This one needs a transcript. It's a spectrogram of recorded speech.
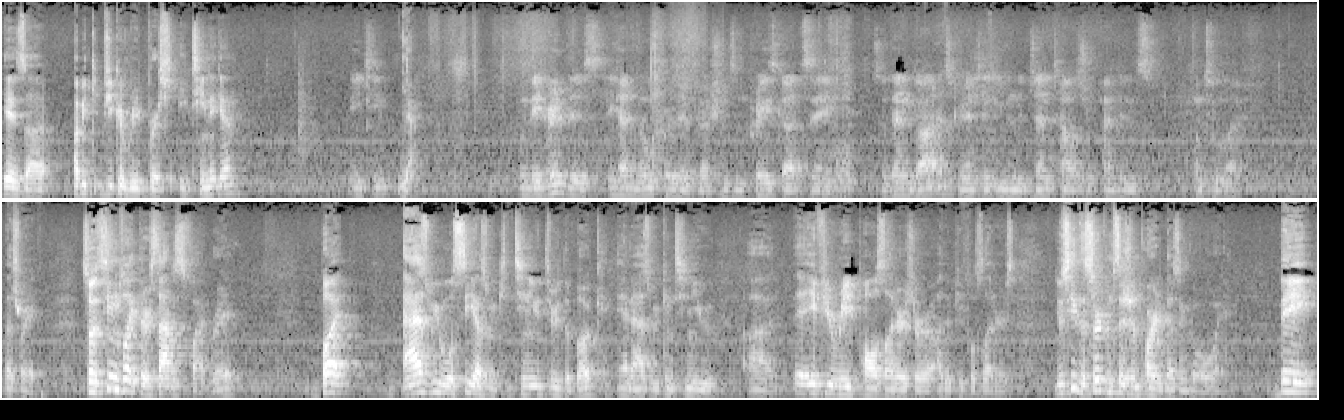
is, uh, if you could read verse 18 again. 18? Yeah. When they heard this, they had no further objections and praised God, saying, So then God has granted even the Gentiles repentance unto life. That's right. So it seems like they're satisfied, right? But as we will see as we continue through the book and as we continue, uh, if you read Paul's letters or other people's letters, you'll see the circumcision party doesn't go away. They,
